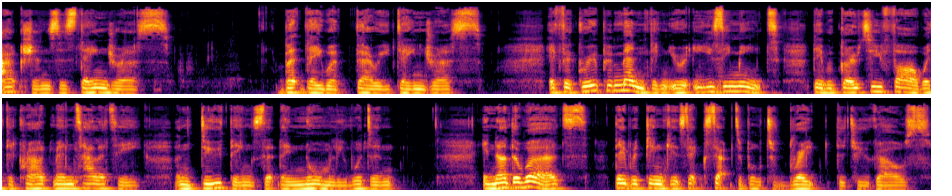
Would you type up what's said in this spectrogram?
actions as dangerous, but they were very dangerous. If a group of men think you're easy meat, they would go too far with the crowd mentality and do things that they normally wouldn't. In other words, they would think it's acceptable to rape the two girls.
